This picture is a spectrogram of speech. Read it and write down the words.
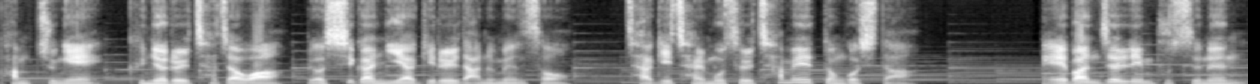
밤중에 그녀를 찾아와 몇 시간 이야기를 나누면서 자기 잘못을 참회했던 것이다. 에반젤린 부스는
